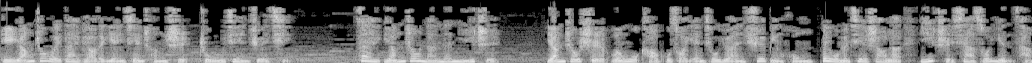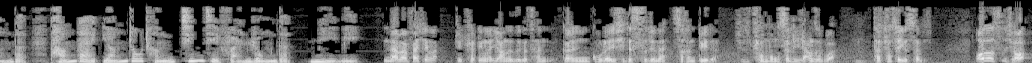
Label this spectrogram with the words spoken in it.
以扬州为代表的沿线城市逐渐崛起。在扬州南门遗址，扬州市文物考古所研究员薛炳宏为我们介绍了遗址下所隐藏的唐代扬州城经济繁荣的秘密。南门发现了，就确定了扬州这个城跟古来写的诗的呢是很对的，就是春风十里扬州路啊，它确实有十里。二十四桥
